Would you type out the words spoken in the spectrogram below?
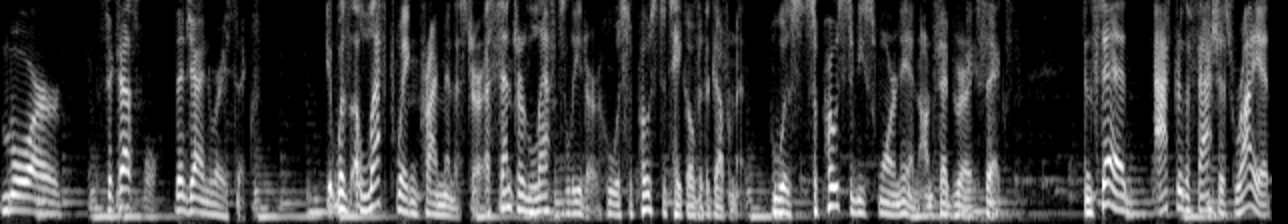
more successful than January 6th. It was a left wing prime minister, a center left leader who was supposed to take over the government, who was supposed to be sworn in on February 6th. Instead, after the fascist riot,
